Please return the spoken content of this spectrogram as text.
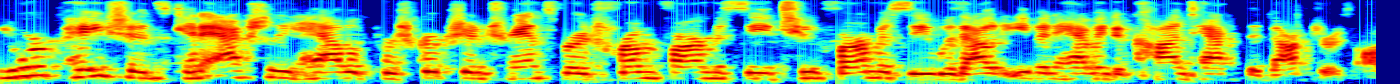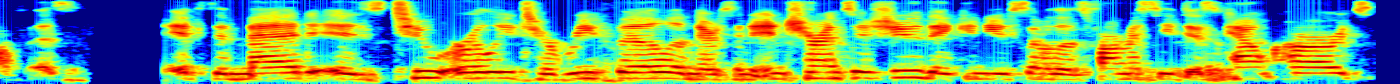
your patients can actually have a prescription transferred from pharmacy to pharmacy without even having to contact the doctor's office. If the med is too early to refill and there's an insurance issue, they can use some of those pharmacy discount cards.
